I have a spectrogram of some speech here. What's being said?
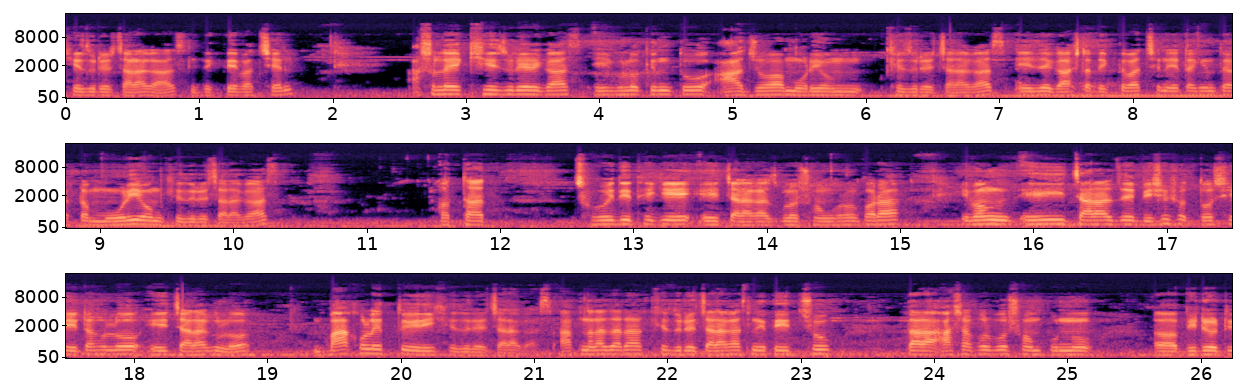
খেজুরের চারা গাছ দেখতে পাচ্ছেন। আসলে খেজুরের গাছ এইগুলো কিন্তু আজোয়া মরিয়ম খেজুরের চারা গাছ। এই যে গাছটা দেখতে পাচ্ছেন, এটা কিন্তু একটা মরিয়ম খেজুরের চারা গাছ। অর্থাৎ ছৈদি থেকে এই চারা গাছগুলো সংগ্রহ করা এবং এই চারার যে বিশেষত্ব সেটা হলো এই চারাগুলো বাকলের তৈরি খেজুরের চারা গাছ। আপনারা যারা খেজুরের চারা গাছ নিতে ইচ্ছুক, তারা আশা করব সম্পূর্ণ ভিডিওটি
